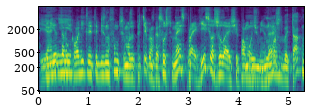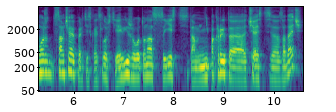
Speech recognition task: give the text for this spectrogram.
И, и они... это руководитель этой бизнес-функции может прийти и сказать, слушайте, у меня есть проект, есть у вас желающие помочь мне, да? Может быть так, может сам человек прийти и сказать, слушайте, я вижу, вот у нас есть там непокрытая часть э, задач,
